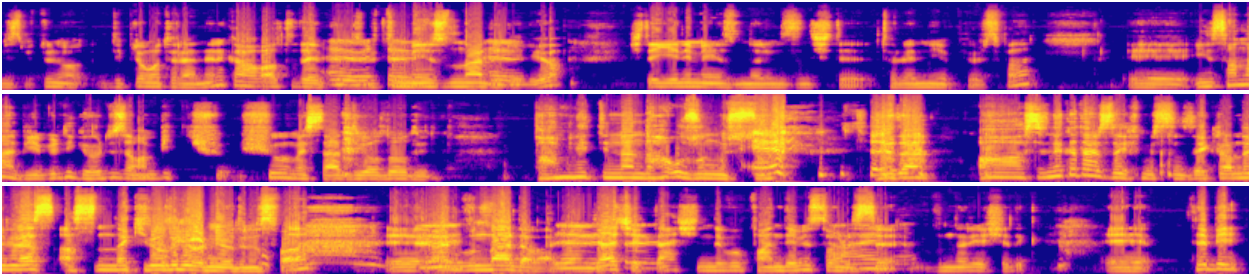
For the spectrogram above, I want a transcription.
biz bütün o diploma törenlerini kahvaltıda yapıyoruz. Evet, bütün evet. mezunlar da Evet. geliyor. İşte yeni mezunlarımızın işte törenini yapıyoruz falan. E, insanlar birbirini gördüğü zaman bir şu, şu mesela diyaloğu duydum. Tahmin ettiğimden daha uzunmuşsun. ya da aa siz ne kadar zayıfmışsınız. Ekranda biraz aslında kilolu görünüyordunuz falan. Ee, Evet. Hani bunlar da var. Yani Evet, gerçekten şimdi bu pandemi sonrası Aynen. bunları yaşadık. Ee, tabii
